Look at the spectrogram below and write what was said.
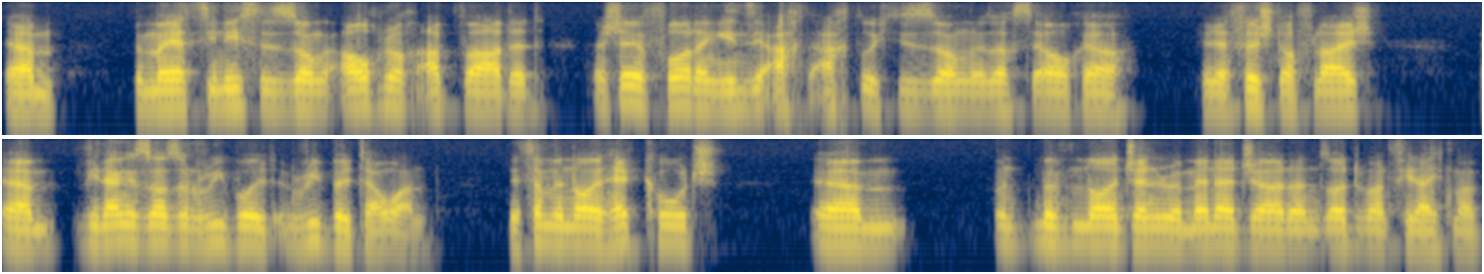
Ähm, wenn man jetzt die nächste Saison auch noch abwartet, dann stell dir vor, dann gehen sie 8-8 durch die Saison, dann sagst du auch, ja, weder Fisch noch Fleisch. Ähm, wie lange soll so ein Rebuild, Rebuild dauern? Jetzt haben wir einen neuen Head Coach ähm, und mit einem neuen General Manager, dann sollte man vielleicht mal.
